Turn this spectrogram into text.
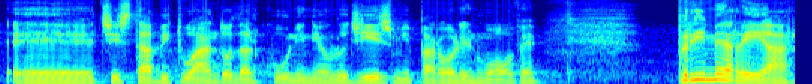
eh, ci sta abituando ad alcuni neologismi, parole nuove. Primerear,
